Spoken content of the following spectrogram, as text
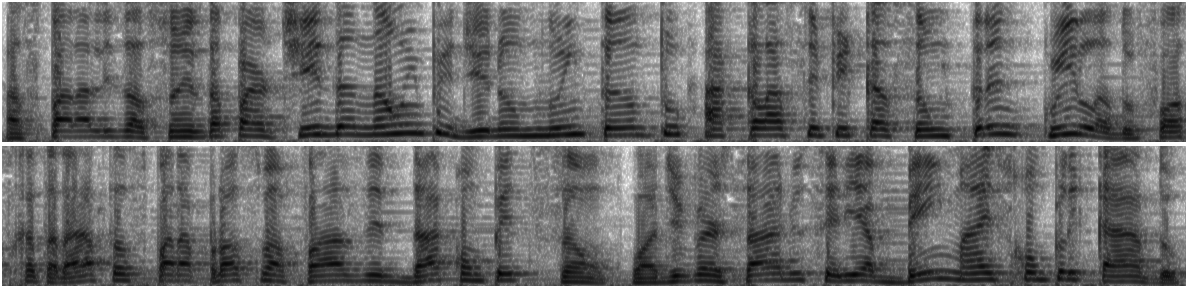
As paralisações da partida não impediram, no entanto, a classificação tranquila do Foz Cataratas para a próxima fase da competição. O adversário seria bem mais complicado,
